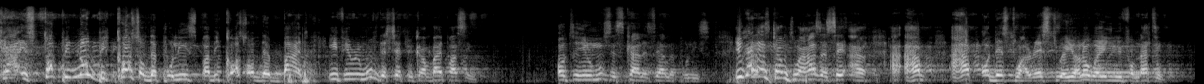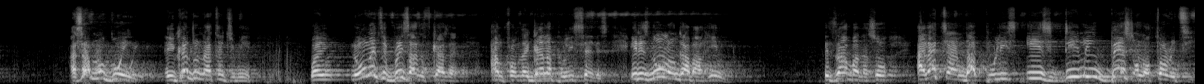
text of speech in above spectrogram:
car is stopping not because of the police, but because of the badge. If he removes the shirt, you can bypass him. Until he removes his car and say, I'm a police. You can't just come to my house and say, I, I, have, I have orders to arrest you and you're not wearing uniform, nothing. I said, I'm not going. And you can't do nothing to me. When the moment he brings out his card, I'm from the Ghana Police Service. It is no longer about him. It's not about that. So at that time, that police is dealing based on authority.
